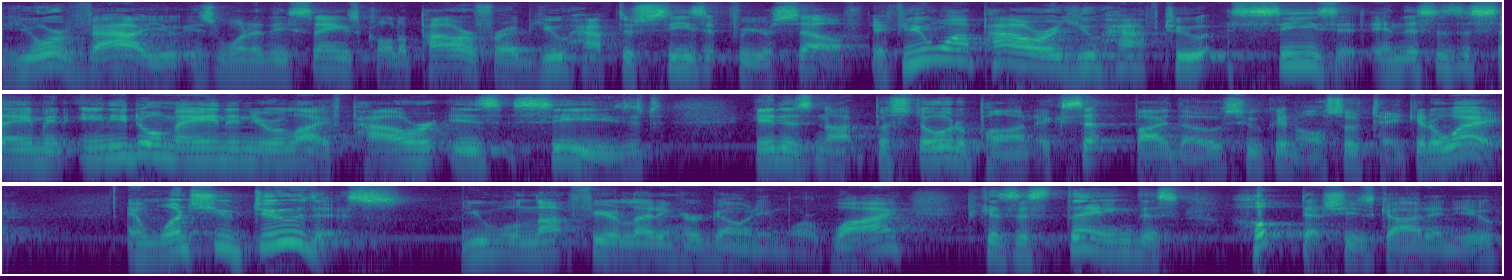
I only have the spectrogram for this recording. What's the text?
Your value is one of these things called a power frame. You have to seize it for yourself. If you want power, you have to seize it. And this is the same in any domain in your life. Power is seized, it is not bestowed upon except by those who can also take it away. And once you do this, you will not fear letting her go anymore. Why? Because this thing, this hook that she's got in you,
